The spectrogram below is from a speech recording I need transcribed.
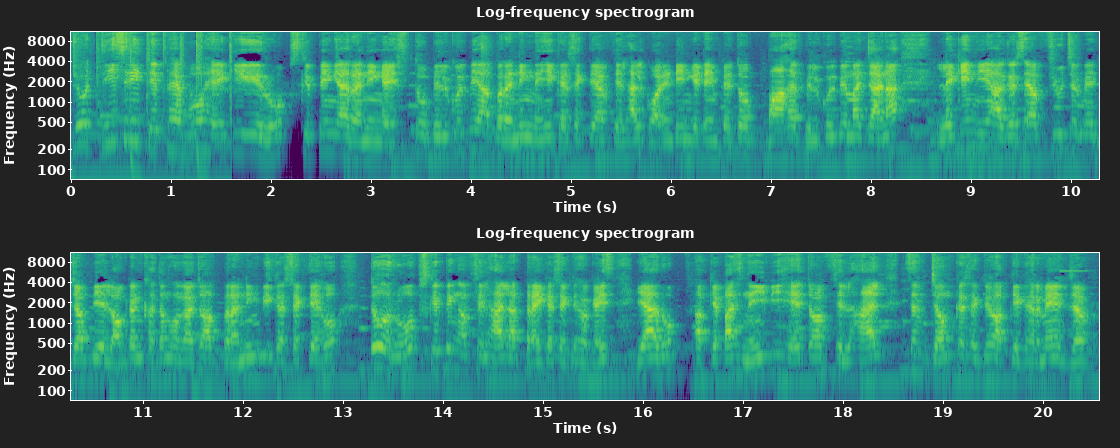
जो तीसरी टिप है, वो है कि रोप स्किपिंग या रनिंग है तो बिल्कुल भी आप रनिंग नहीं कर सकते। आप फ़िलहाल क्वारंटीन के टाइम पे तो बाहर बिल्कुल भी मत जाना। लेकिन ये अगर से आप फ्यूचर में जब ये लॉकडाउन खत्म होगा तो आप रनिंग भी कर सकते हो। तो रोप स्किपिंग अब फ़िलहाल आप ट्राई कर सकते हो गाइस या रोप आपके पास नहीं भी है तो आप फ़िलहाल सिर्फ़ जंप कर सकते हो आपके घर में। जब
